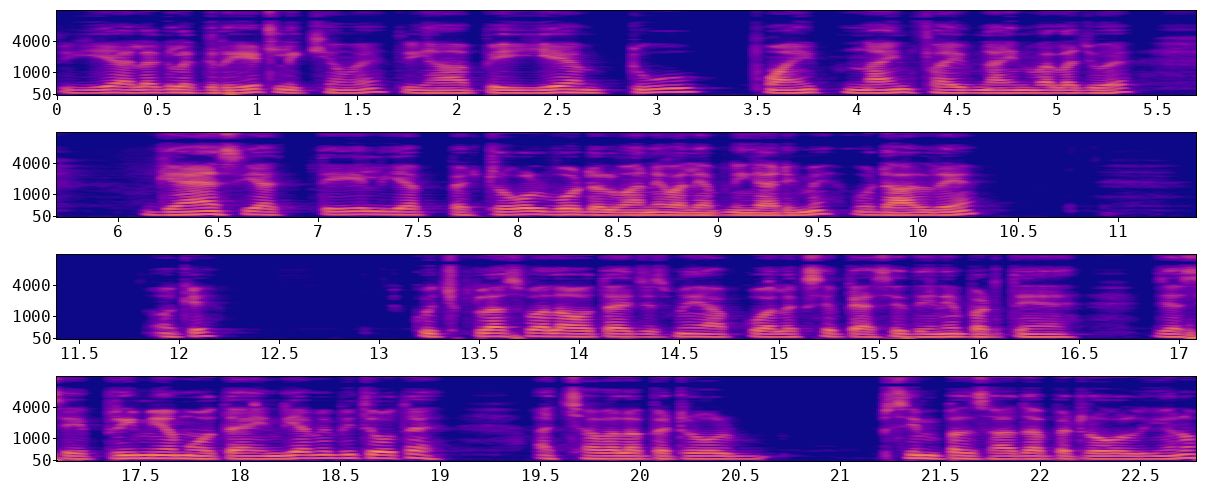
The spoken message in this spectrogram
तो ये अलग अलग रेट लिखे हुए हैं। तो यहाँ पे ये हम two point nine five nine वाला जो है गैस या तेल या पेट्रोल वो डलवाने वाले हैं अपनी गाड़ी में। वो डाल रहे हैं। ओके कुछ प्लस वाला होता है जिसमें आपको अलग से पैसे देने पड़ते हैं। जैसे प्रीमियम होता है इंडिया में भी तो होता है। अच्छा वाला पेट्रोल सिंपल सादा पेट्रोल यू नो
